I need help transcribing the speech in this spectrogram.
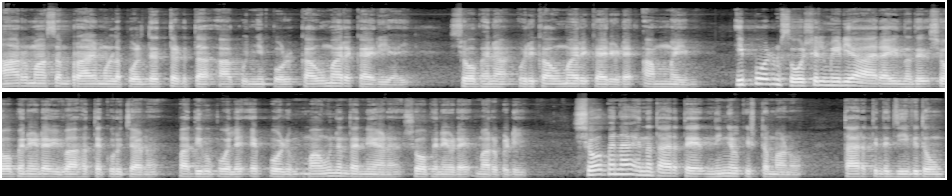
ആറുമാസം പ്രായമുള്ളപ്പോൾ ദത്തെടുത്ത ആ കുഞ്ഞിപ്പോൾ കൗമാരക്കാരിയായി. ശോഭന ഒരു കൗമാരക്കാരിയുടെ അമ്മയും. ഇപ്പോഴും സോഷ്യൽ മീഡിയ ആരായുന്നത് ശോഭനയുടെ വിവാഹത്തെക്കുറിച്ചാണ്. പതിവ് പോലെ എപ്പോഴും മൗനം തന്നെയാണ് ശോഭനയുടെ മറുപടി. ശോഭന എന്ന താരത്തെ നിങ്ങൾക്കിഷ്ടമാണോ? താരത്തിന്റെ ജീവിതവും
